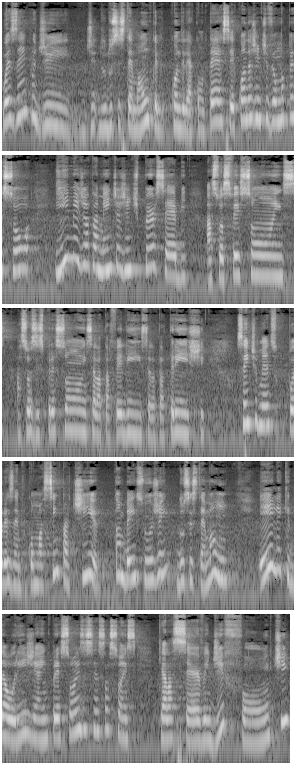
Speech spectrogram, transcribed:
O exemplo de, de, do sistema 1, ele, quando ele acontece, é quando a gente vê uma pessoa e imediatamente a gente percebe as suas feições, as suas expressões, se ela está feliz, se ela está triste. Sentimentos, por exemplo, como a simpatia, também surgem do sistema 1. Ele é que dá origem a impressões e sensações que elas servem de fonte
